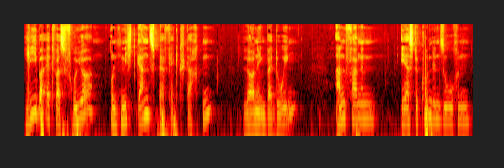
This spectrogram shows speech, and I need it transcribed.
Lieber etwas früher und nicht ganz perfekt starten, Learning by Doing, anfangen, erste Kunden suchen,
